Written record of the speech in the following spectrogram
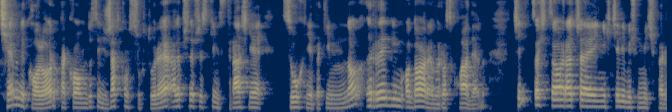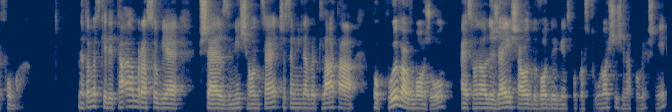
ciemny kolor, taką dosyć rzadką strukturę, ale przede wszystkim strasznie cuchnie, takim no, rybim odorem, rozkładem czyli coś, co raczej nie chcielibyśmy mieć w perfumach. Natomiast kiedy ta ambra sobie przez miesiące, czasami nawet lata popływa w morzu, a jest ona lżejsza od wody, więc po prostu unosi się na powierzchni,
